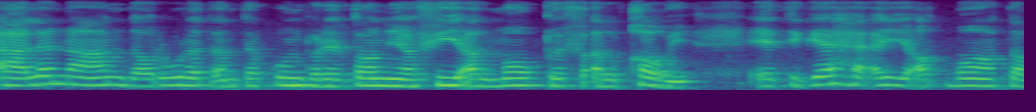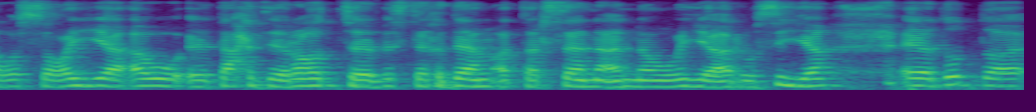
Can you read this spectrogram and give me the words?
أعلن عن ضرورة أن تكون بريطانيا في الموقف القوي تجاه أي أطماع توسعية أو تحذيرات باستخدام الترسانة النووية الروسية ضد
